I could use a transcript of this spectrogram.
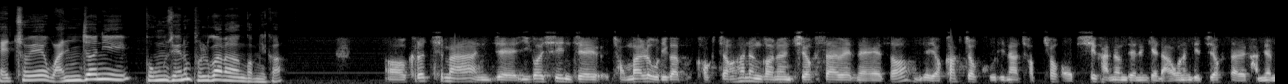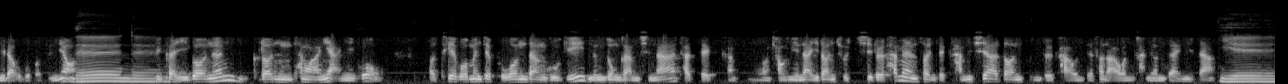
애초에 완전히 봉쇄는 불가능한 겁니까? 어, 그렇지만 이제 이것이 이제 정말로 우리가 걱정하는 거는 지역사회 내에서 이제 역학적 고리나 접촉 없이 감염되는 게 나오는 게 지역사회 감염이라고 보거든요. 네, 네. 그러니까 이거는 그런 상황이 아니고 어떻게 보면 이제 보건당국이 능동감시나 자택 뭐 격리나 이런 조치를 하면서 이제 감시하던 분들 가운데서 나온 감염자입니다. 예,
